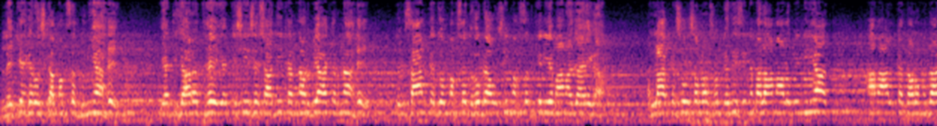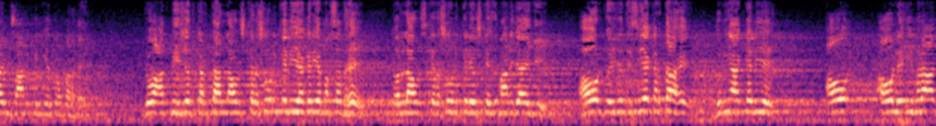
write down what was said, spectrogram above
لیکن اگر اس کا مقصد دنیا ہے یا تجارت ہے یا کسی سے شادی کرنا اور بیاہ کرنا ہے، تو انسان کا جو مقصد ہوگا اسی مقصد کے لیے مانا جائے گا۔ اللہ کے رسول صلی اللہ علیہ وسلم نیات۔ اعمال کا دار و مدار انسان کی نیتوں پر ہے۔ جو آدمی عزت کرتا ہے اللہ اور اس کے رسول کے لیے اگر یہ مقصد ہے، تو اللہ اور اس کے رسول کے لیے اس کی عزت مانی جائے گی۔ اور جو عزت اس لیے کرتا ہے دنیا کے لیے اور اول امراط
